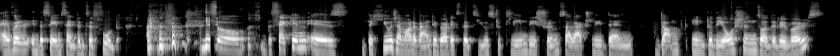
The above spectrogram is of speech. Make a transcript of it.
ever in the same sentence as food. So the second is the huge amount of antibiotics that's used to clean these shrimps are actually then dumped into the oceans or the rivers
